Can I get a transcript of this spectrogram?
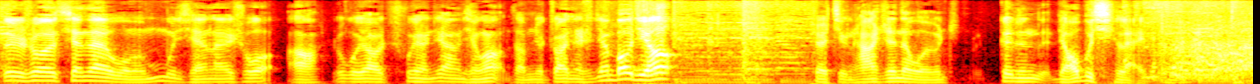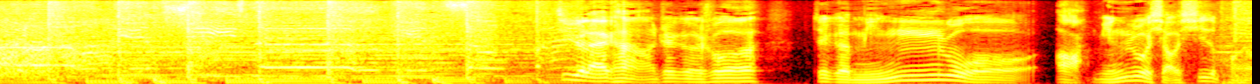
所以说，现在我们目前来说啊，如果要出现这样的情况，咱们就抓紧时间报警。这警察真的我们跟聊不起来。继续来看啊，这个说。这个明若啊，明若小溪的朋友，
